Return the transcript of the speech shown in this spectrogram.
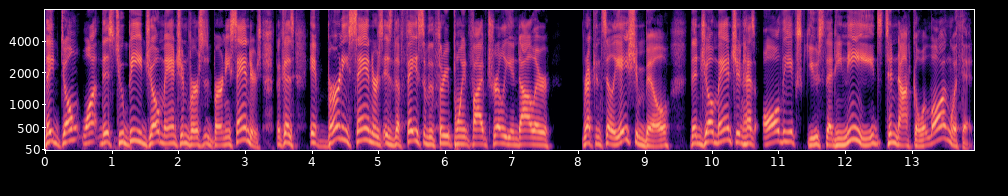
They don't want this to be Joe Manchin versus Bernie Sanders because if Bernie Sanders is the face of the $3.5 trillion reconciliation bill, then Joe Manchin has all the excuse that he needs to not go along with it.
